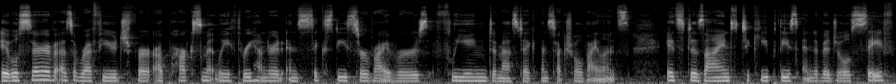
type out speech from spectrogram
It will serve as a refuge for approximately 360 survivors fleeing domestic and sexual violence. It's designed to keep these individuals safe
